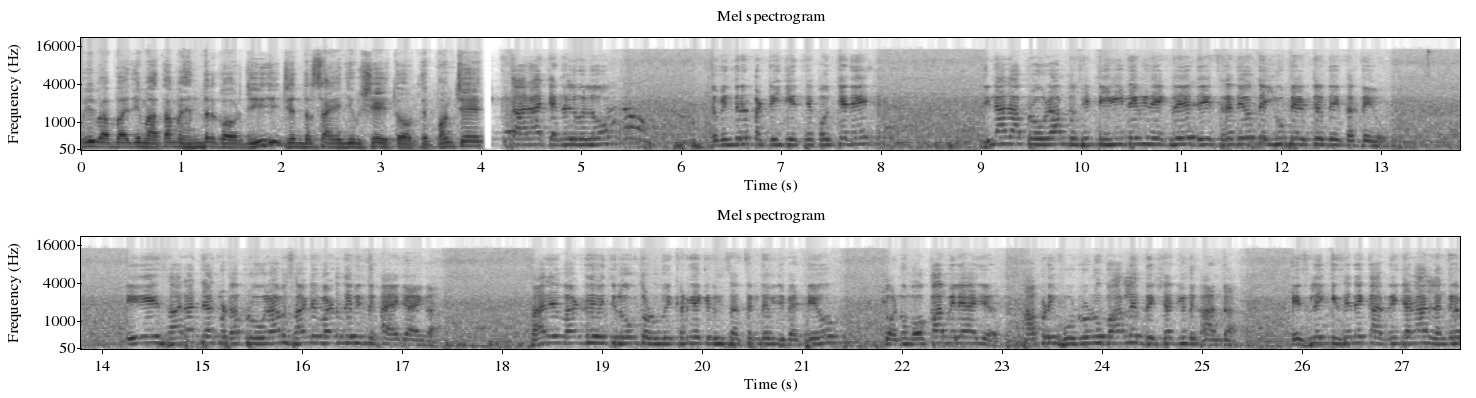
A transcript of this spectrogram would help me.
ਵੀ ਬਾਬਾ ਜੀ, ਮਾਤਾ ਮਹਿੰਦਰ ਕੌਰ ਜੀ, ਜਿੰਦਰ ਸਾਈਂ ਜੀ ਵਿਸ਼ੇਸ਼ ਤੌਰ ਤੇ ਪਹੁੰਚੇ। ਤਾਰਾ ਚੈਨਲ ਵੱਲੋਂ ਦਵਿੰਦਰ ਪੱਟੀ ਜੀ ਇੱਥੇ ਪਹੁੰਚੇ ਨੇ। ਜਿਨ੍ਹਾਂ ਦਾ ਪ੍ਰੋਗਰਾਮ ਤੁਸੀਂ ਟੀਵੀ ਤੇ ਵੀ ਦੇਖਦੇ, ਦੇਖ ਸਕਦੇ ਹੋ ਤੇ YouTube ਤੇ ਵੀ ਦੇਖ ਸਕਦੇ ਹੋ। ਇਹ ਸਾਰਾ ਜਿਹੜਾ ਤੁਹਾਡਾ ਪ੍ਰੋਗਰਾਮ ਸਾਡੇ ਵਰਲਡ ਦੇ ਵਿੱਚ ਦਿਖਾਇਆ ਜਾਏਗਾ। ਸਾਰੇ ਵਰਲਡ ਦੇ ਵਿੱਚ ਲੋਕ ਤੁਹਾਨੂੰ ਵੇਖਣਗੇ ਕਿ ਤੁਸੀਂ ਸਤਸੰਗ ਦੇ ਵਿੱਚ ਬੈਠੇ ਹੋ। ਤੁਹਾਨੂੰ ਮੌਕਾ ਮਿਲਿਆ ਅੱਜ ਆਪਣੀ ਫੋਟੋ ਨੂੰ ਬਾਹਰਲੇ ਦੇਸ਼ਾਂ 'ਚ ਵੀ ਦਿਖਾਉਣ ਦਾ। ਇਸ ਲਈ ਕਿਸੇ ਦੇ ਘਰ ਨਹੀਂ ਜਾਣਾ, ਲੰਗਰ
